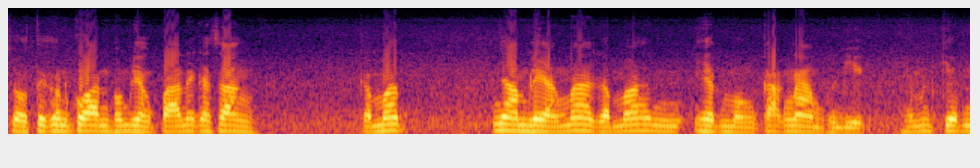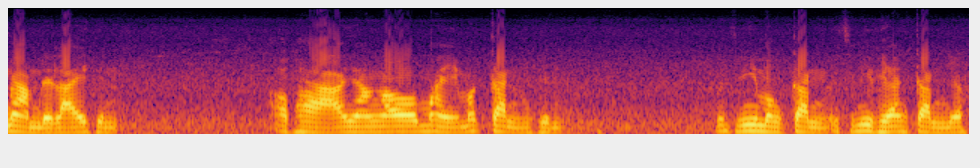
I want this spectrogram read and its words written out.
ช่วงแต่ก่อนๆผมเลี้ยงปลาในกระสังกับมายามแรงมากกับมาเฮ็ดหมองกักน้ำขึ้นอีกให้มันเก็บน้ำได้หลายขึ้น เอาผ้าเอายังเอาไม้มากันขึ้น มันจะมีหมองกันมันจะมีแพงกันเยอะ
